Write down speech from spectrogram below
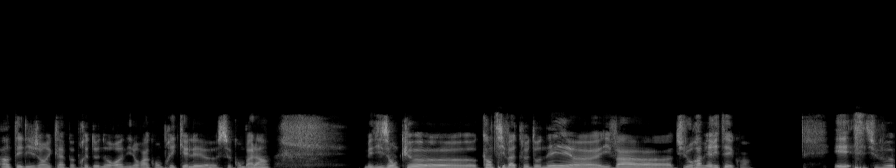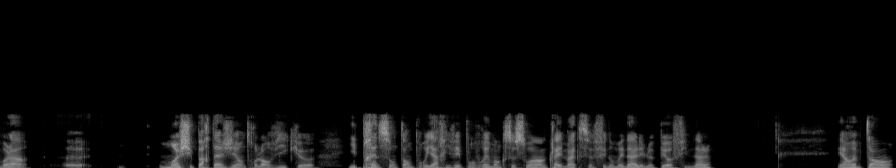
intelligent et qu'il a à peu près de neurones, il aura compris quel est ce combat-là. Mais disons que quand il va te le donner, il va, tu l'auras mérité quoi. Et si tu veux, voilà, moi je suis partagé entre l'envie que il prenne son temps pour y arriver pour vraiment que ce soit un climax phénoménal et le payoff final. Et en même temps,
